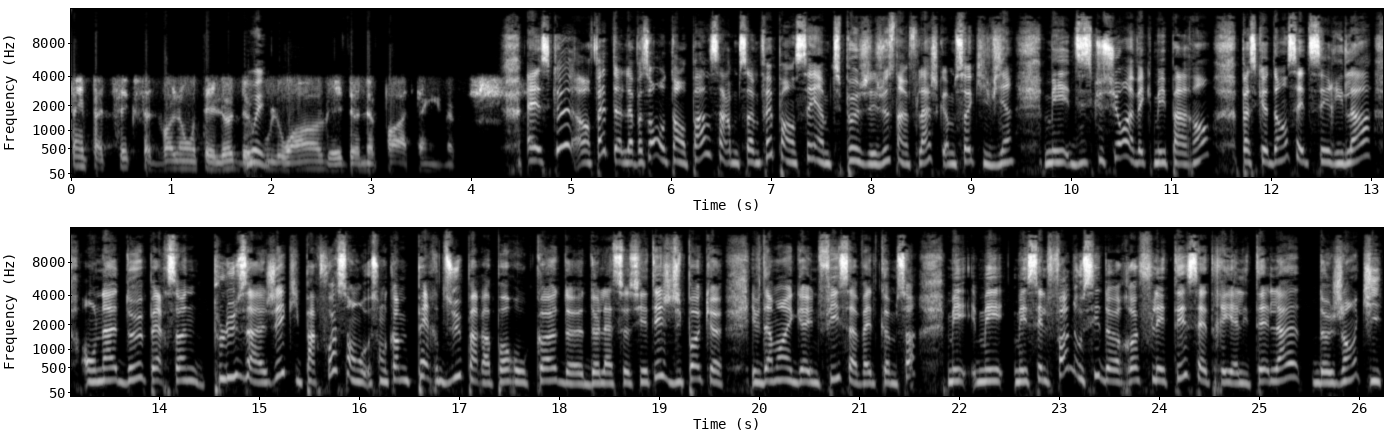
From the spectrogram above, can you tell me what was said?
sympathique, cette volonté-là de vouloir et de ne pas atteindre. Est-ce que, en fait, la façon dont on parle, ça, ça me fait penser un petit peu, j'ai juste un flash comme ça qui vient, mes discussions avec mes parents, parce que dans cette série-là, on a deux personnes plus âgées qui parfois sont, sont comme perdues par rapport au code de la société. Je dis pas que, évidemment, un gars, une fille, ça va être comme ça, mais, mais, mais c'est le fun aussi de refléter cette réalité-là de gens qui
